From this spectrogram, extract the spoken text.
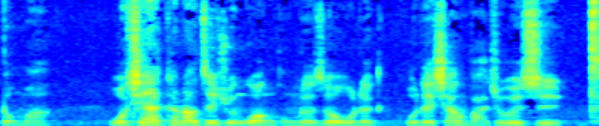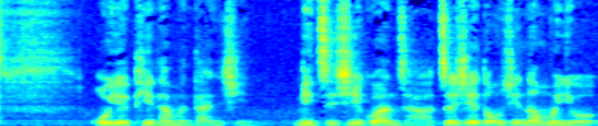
懂吗？我现在看到这群网红的时候，我的我的想法就会是，我也替他们担心。你仔细观察这些东西，那么有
